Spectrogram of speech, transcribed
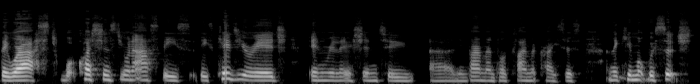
they were asked, what questions do you want to ask these, these kids your age in relation to uh, the environmental climate crisis? And they came up with such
